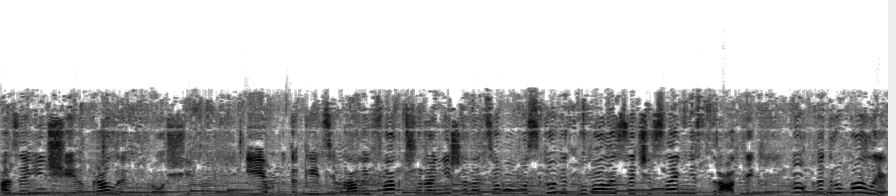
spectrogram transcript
а за інші брали гроші. І такий цікавий факт, що раніше на цьому мосту відбувалися численні страти. Ну, відрубали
